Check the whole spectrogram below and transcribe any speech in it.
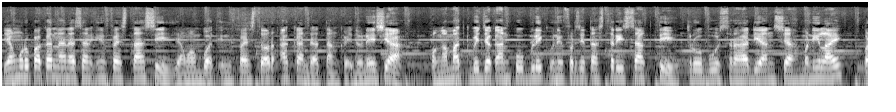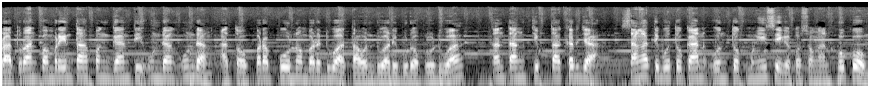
yang merupakan landasan investasi yang membuat investor akan datang ke Indonesia. Pengamat kebijakan publik Universitas Trisakti, Trubus Rahadian Syah menilai peraturan pemerintah pengganti undang-undang atau Perpu nomor 2 tahun 2022 tentang cipta kerja sangat dibutuhkan untuk mengisi kekosongan hukum.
